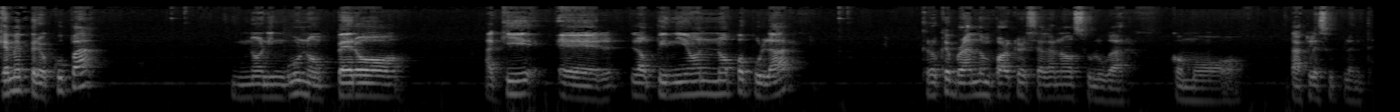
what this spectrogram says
¿Qué me preocupa? No ninguno, pero aquí eh, la opinión no popular, creo que Brandon Parker se ha ganado su lugar como tackle suplente.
